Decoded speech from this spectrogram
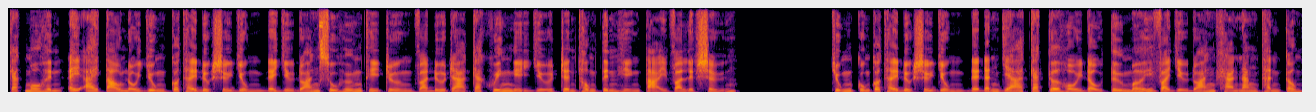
Các mô hình AI tạo nội dung có thể được sử dụng để dự đoán xu hướng thị trường và đưa ra các khuyến nghị dựa trên thông tin hiện tại và lịch sử. Chúng cũng có thể được sử dụng để đánh giá các cơ hội đầu tư mới và dự đoán khả năng thành công.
